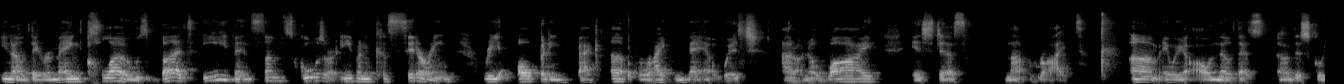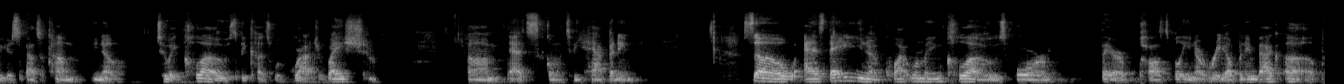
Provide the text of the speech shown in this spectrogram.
you know, they remain closed, but even some schools are even considering reopening back up right now, which I don't know why. It's just not right. Um, and we all know that uh, the school year is about to come, you know, to a close because with graduation, um, that's going to be happening. So as they, you know, quite remain closed or they're possibly, you know, reopening back up,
